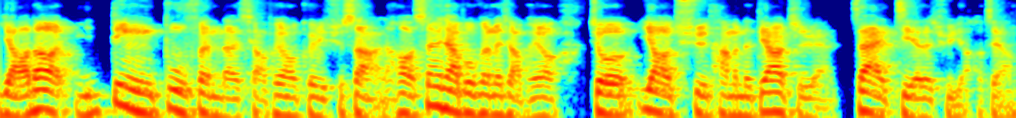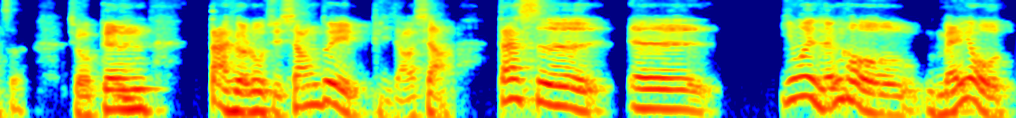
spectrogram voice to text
摇到一定部分的小朋友可以去上，然后剩下部分的小朋友就要去他们的第二志愿，再接着去摇，这样子就跟大学录取相对比较像。但是呃，因为人口没有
